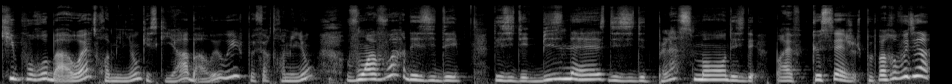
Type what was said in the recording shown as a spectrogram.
qui pour eux, bah ouais, 3 millions, qu'est-ce qu'il y a? Bah oui, oui, je peux faire 3 millions, vont avoir des idées, des idées de business, des idées de placement, des idées, bref, que sais-je, je peux pas trop vous dire,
